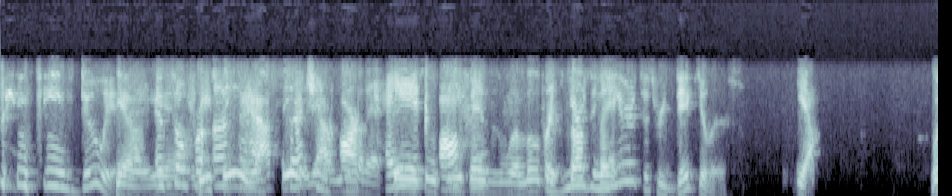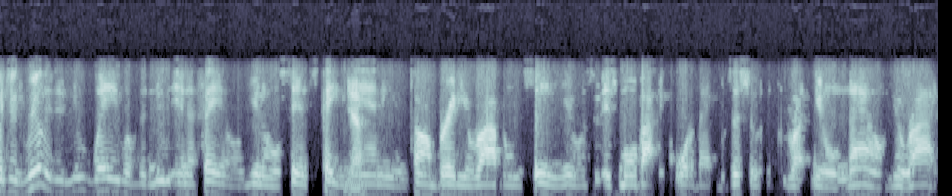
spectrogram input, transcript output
seen teams do it. Yeah, yeah. And so for We've us to have such an archaic offense were a for years and years, it's ridiculous. Yeah. Which is really the new wave of the new NFL, you know, since Peyton Yeah. Manning and Tom Brady arrived on the scene. You know, it's, it's more about the quarterback position right you know, now. You're right.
